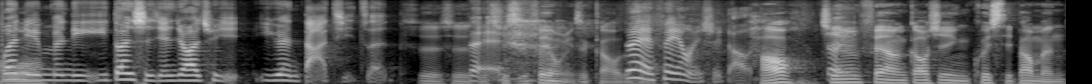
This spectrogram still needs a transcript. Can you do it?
不然你们你一段时间就要去医院打几针，是是，对，其实费用也是高的。对，费用也是高的。好，今天非常高兴，Christy 帮我们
